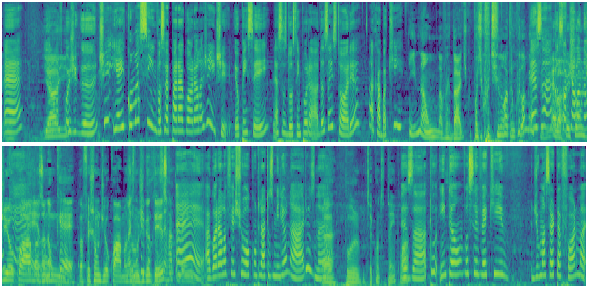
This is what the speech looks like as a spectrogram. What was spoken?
É. E, E ela aí- ficou gigante. E aí, como assim? Você vai parar agora? Ela, gente, eu pensei, nessas duas temporadas, a história acaba aqui. E não, na verdade, pode continuar tranquilamente. Exato, Ela só que fechou ela um deal quer. com a É, Amazon. ela não quer. Ela fechou um deal com a Mas Amazon gigantesco. É, agora ela fechou contratos milionários, né? É, por não sei quanto tempo lá. Exato. Então você vê que, de uma certa forma,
